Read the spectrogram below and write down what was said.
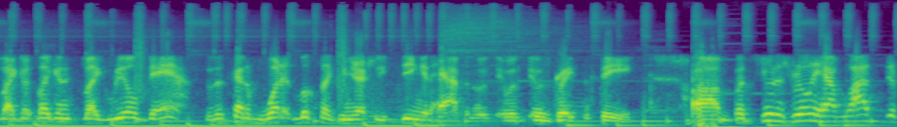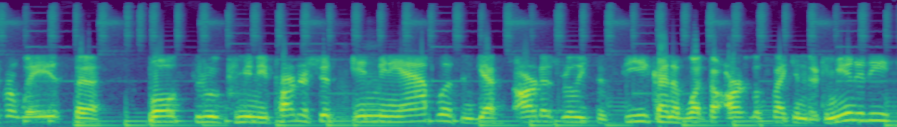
like a, like a, like real dance. So that's kind of what it looks like when you're actually seeing it happen. It was it was, it was great to see. Um, but students really have lots of different ways to both through community partnerships in Minneapolis and guest artists really to see kind of what the art looks like in their community,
